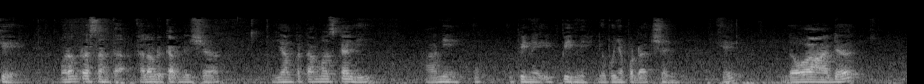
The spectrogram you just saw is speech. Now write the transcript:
Okay, orang perasan tak? Kalau dekat Malaysia yang pertama sekali ha, ni Upin Ipin ni dia punya production. Okay. dia orang ada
